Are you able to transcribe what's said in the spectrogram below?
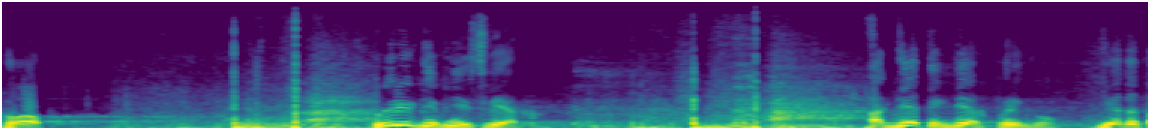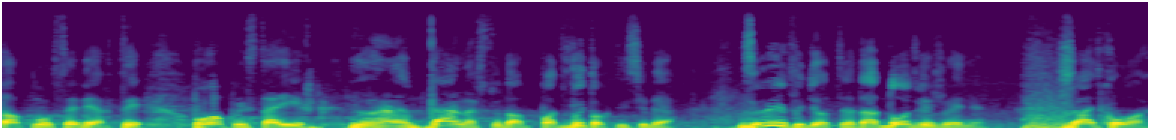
Оп. Прыгни вниз вверх. А где ты вверх прыгнул? Где ты толкнулся вверх? Ты оп и стоишь. Да, наш туда, под вытолкни себя. Взрыв идет. Это одно движение. Сжать кулак.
